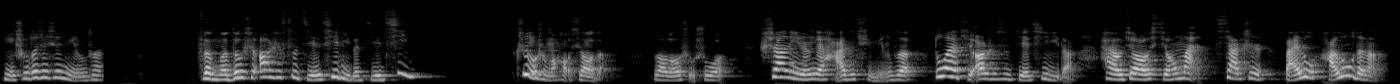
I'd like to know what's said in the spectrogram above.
你说的这些名字，怎么都是二十四节气里的节气？这有什么好笑的？老老鼠说：“山里人给孩子取名字，都爱取二十四节气里的，还有叫小满、夏至、白露、寒露的呢。”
